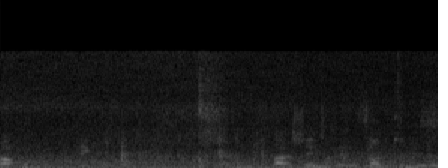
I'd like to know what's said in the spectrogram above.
Ne yaptın? Ha şey mi? Sabitlemesi.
